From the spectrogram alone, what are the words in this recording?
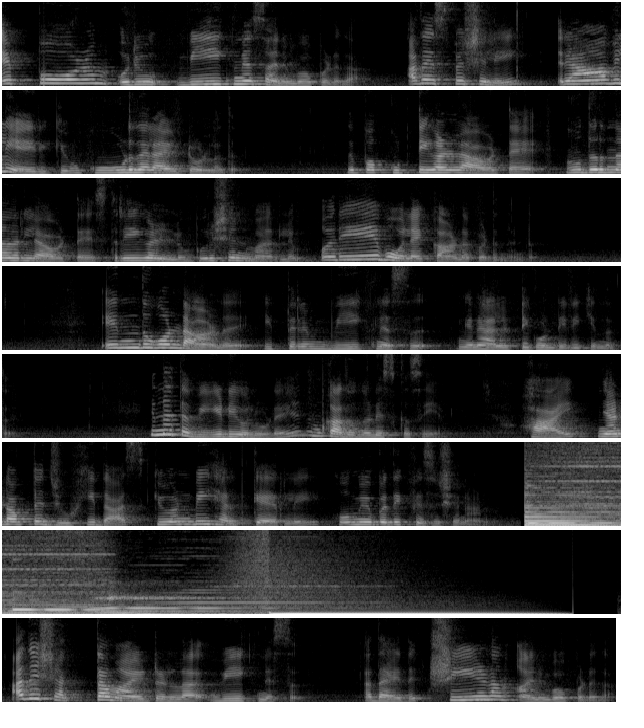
എപ്പോഴും ഒരു വീക്ക്നെസ് അനുഭവപ്പെടുക. അത് എസ്പെഷ്യലി രാവിലെ ആയിരിക്കും കൂടുതലായിട്ടുള്ളത്. ഇതിപ്പോൾ കുട്ടികളിലാവട്ടെ മുതിർന്നവരിലാവട്ടെ സ്ത്രീകളിലും പുരുഷന്മാരിലും ഒരേപോലെ കാണപ്പെടുന്നുണ്ട്. എന്തുകൊണ്ടാണ് ഇത്തരം വീക്ക്നെസ് ഇങ്ങനെ അലട്ടിക്കൊണ്ടിരിക്കുന്നത്? ഇന്നത്തെ വീഡിയോയിലൂടെ നമുക്ക് അതൊന്ന് ഡിസ്കസ് ചെയ്യാം. ഹായ് ഞാൻ doctor Juhi Das Q N B health കെയറിലെ homoeopathic ഫിസിഷ്യനാണ് അതിശക്തമായിട്ടുള്ള വീക്ക്നെസ് അതായത് ക്ഷീണം അനുഭവപ്പെടുക.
